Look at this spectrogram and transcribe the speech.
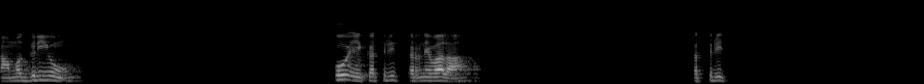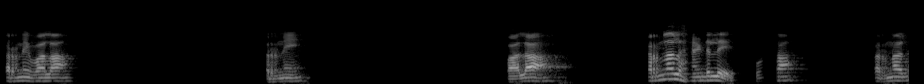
सामग्रियों को एकत्रित करने वाला, एकत्रित करने वाला करने वाला कर्नल हैंडले। कौन सा? कर्नल।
